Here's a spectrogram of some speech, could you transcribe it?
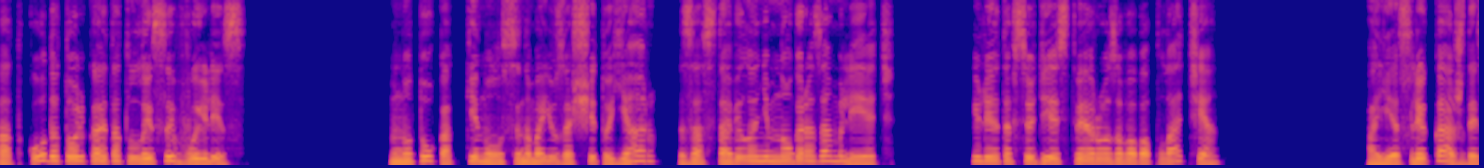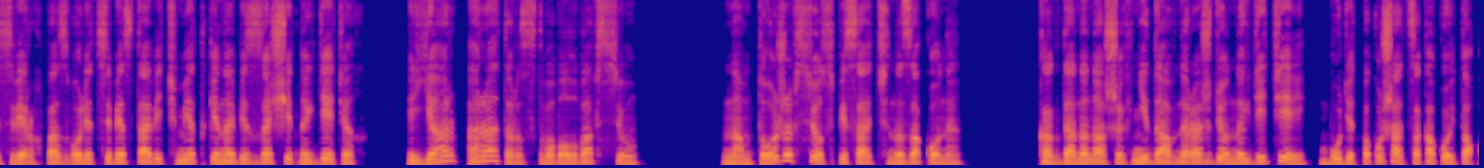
Откуда только этот лысый вылез? Но то, как кинулся на мою защиту Яр, заставило немного разомлеть. Или это все действие розового платья? А если каждый сверх позволит себе ставить метки на беззащитных детях? Яр ораторствовал вовсю. Нам тоже все списать на законы. Когда на наших недавно рожденных детей будет покушаться какой-то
